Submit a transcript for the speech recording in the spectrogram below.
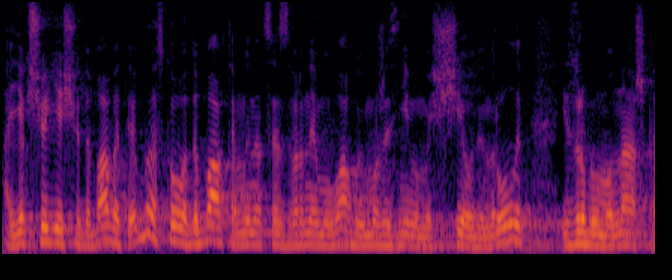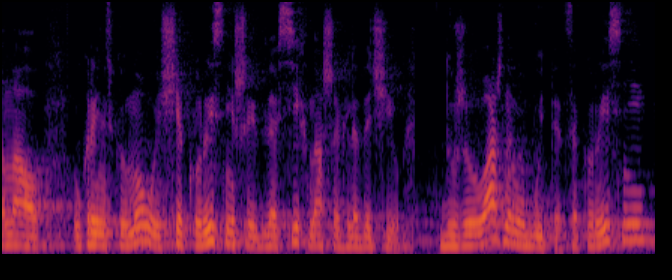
А якщо є що додати, обов'язково додавте, ми на це звернемо увагу і може знімемо ще один ролик і зробимо наш канал українською мовою ще корисніший для всіх наших глядачів. Дуже уважними будьте, це корисні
